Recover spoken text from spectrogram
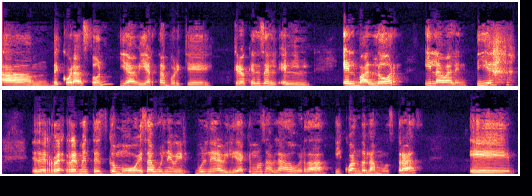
de corazón y abierta, porque creo que ese es el, el, el valor y la valentía. Realmente es como esa vulnerabilidad que hemos hablado, ¿verdad? Y cuando la mostras, eh,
